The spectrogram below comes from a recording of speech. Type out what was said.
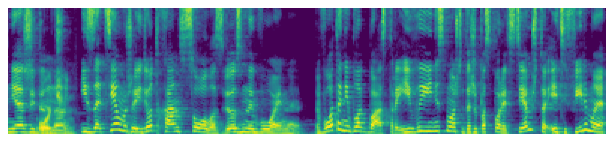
Неожиданно. Очень. И затем уже идет Хан Соло, Звездные войны. Вот они блокбастеры. И вы не сможете даже поспорить с тем, что эти фильмы,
